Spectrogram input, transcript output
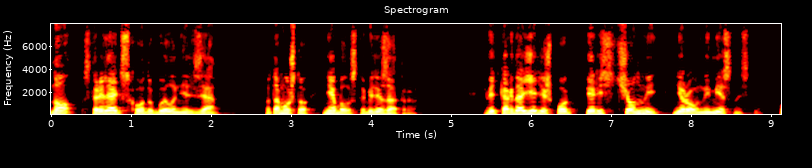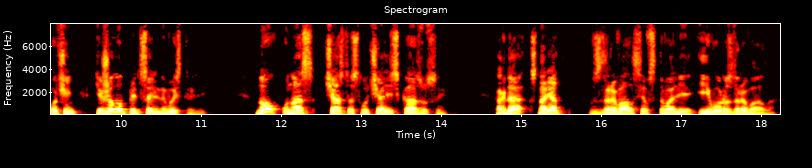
Но стрелять сходу было нельзя, потому что не было стабилизатора. Ведь когда едешь по пересеченной неровной местности, очень тяжело прицельно выстрелить. Но у нас часто случались казусы, когда снаряд взрывался в стволе и его разрывало.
